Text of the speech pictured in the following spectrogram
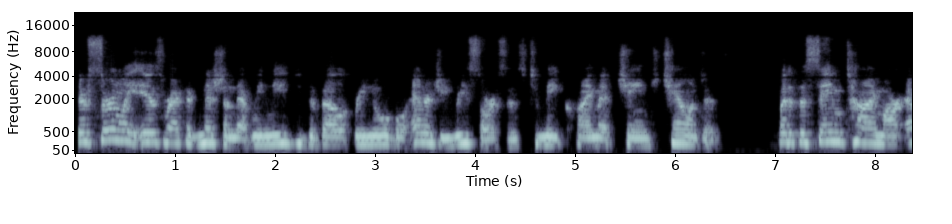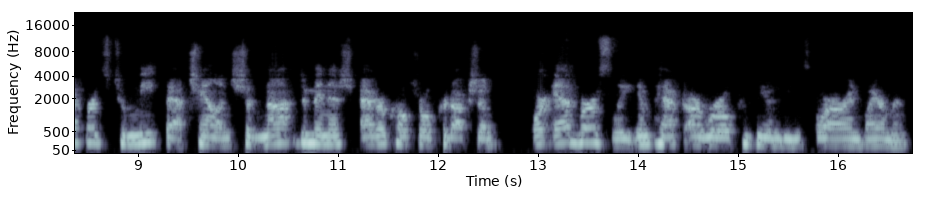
There certainly is recognition that we need to develop renewable energy resources to meet climate change challenges. But at the same time, our efforts to meet that challenge should not diminish agricultural production or adversely impact our rural communities or our environment.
